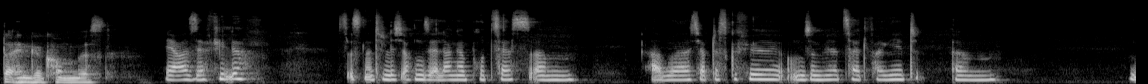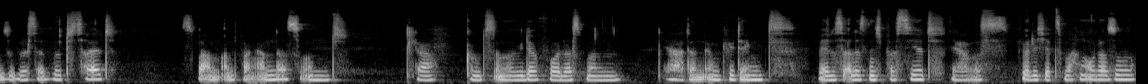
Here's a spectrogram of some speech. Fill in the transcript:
dahin gekommen bist? Ja, sehr viele. Es ist natürlich auch ein sehr langer Prozess. Ähm, aber ich habe das Gefühl, umso mehr Zeit vergeht, ähm, umso besser wird es halt. Es war am Anfang anders und klar kommt es immer wieder vor, dass man ja dann irgendwie denkt, wäre das alles nicht passiert, ja, was würde ich jetzt machen oder so.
